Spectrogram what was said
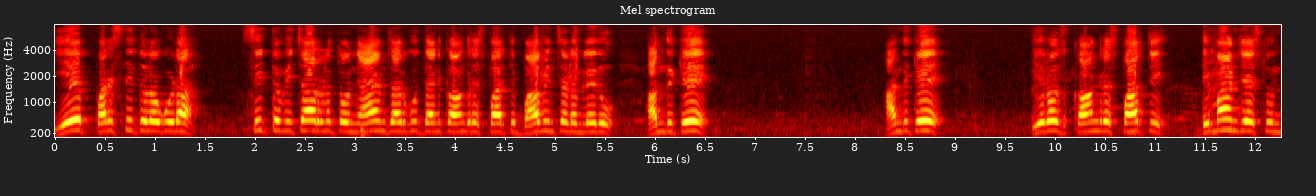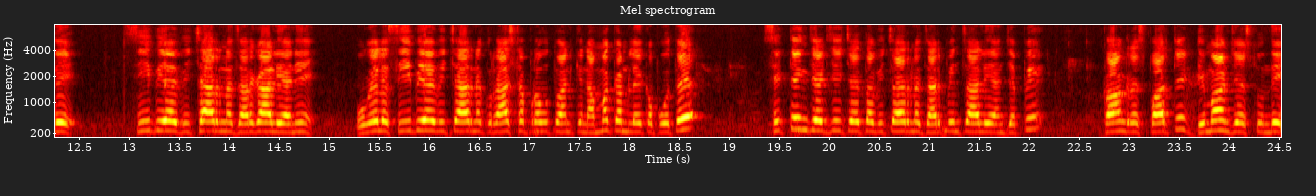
ఏ పరిస్థితిలో కూడా సిట్ విచారణతో న్యాయం జరుగుద్దని కాంగ్రెస్ పార్టీ భావించడం లేదు. అందుకే అందుకే ఈరోజు కాంగ్రెస్ పార్టీ డిమాండ్ చేస్తుంది సిబిఐ విచారణ జరగాలి అని. ఒకవేళ సిబిఐ విచారణకు రాష్ట్ర ప్రభుత్వానికి నమ్మకం లేకపోతే సిట్టింగ్ జడ్జి చేత విచారణ జరిపించాలి అని చెప్పి కాంగ్రెస్ పార్టీ డిమాండ్ చేస్తుంది.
